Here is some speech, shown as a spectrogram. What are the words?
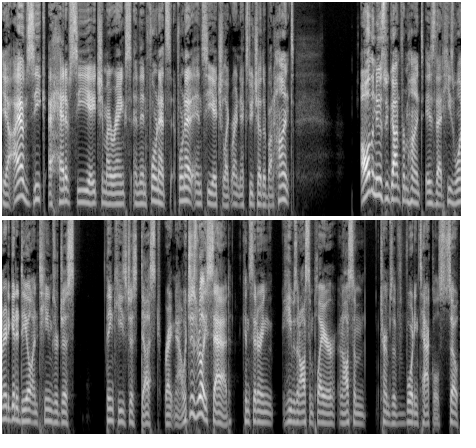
Yeah, I have Zeke ahead of CEH in my ranks, and then Fournette's, Fournette and CEH like right next to each other. But Hunt, all the news we've gotten from Hunt is that he's wanted to get a deal, and teams are just think he's just dust right now, which is really sad considering he was an awesome player, an awesome in terms of avoiding tackles. So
